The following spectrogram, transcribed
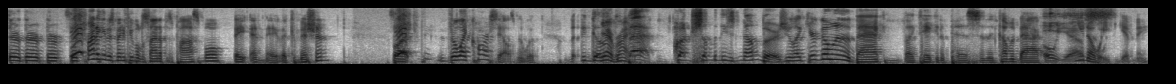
they're they're they're they're trying to get as many people to sign up as possible. They and they the commission, but they're like car salesmen with. Let me go Yeah, in the right. back, crunch some of these numbers. You're like, you're going in the back and like taking a piss, and then coming back. Oh, and You know what you can give me.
